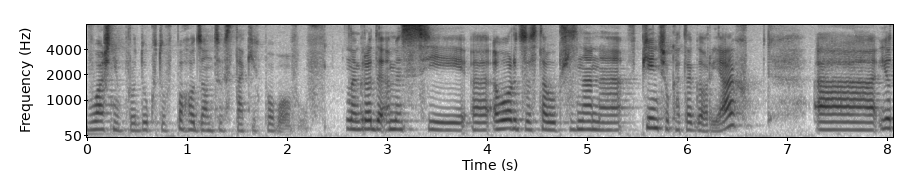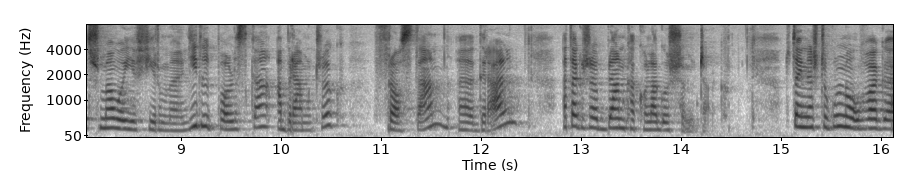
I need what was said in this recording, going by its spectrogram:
właśnie produktów pochodzących z takich połowów. Nagrody MSC e, Awards zostały przyznane w pięciu kategoriach i otrzymały je firmy Lidl Polska, Abramczyk, Frosta, Gral, a także Blanka Kolago-Szymczak. Tutaj na szczególną uwagę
